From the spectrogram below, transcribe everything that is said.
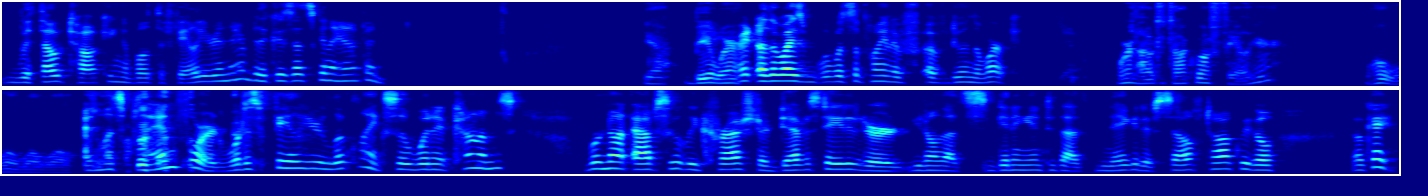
without talking about the failure in there, because that's going to happen, yeah, be aware. right? Otherwise, what's the point of, of doing the work? Yeah. We're allowed to talk about failure? Whoa, whoa, whoa, whoa. And let's plan for it. What does failure look like? So when it comes, we're not absolutely crushed or devastated or, you know, that's getting into that negative self talk. We go, okay,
